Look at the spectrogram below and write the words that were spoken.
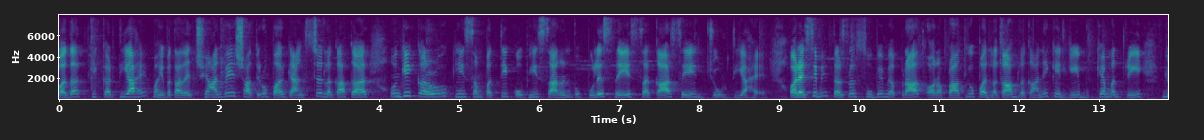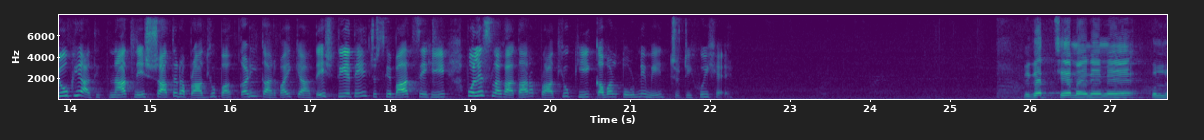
बदर भी कर दिया है। वहीं बता दें, छियानवे शातिरों पर गैंगस्टर लगाकर उनकी करोड़ों की संपत्ति को भी सहारनपुर पुलिस ने सरकार से जोड़ दिया है। है। और ऐसे में दरअसल सूबे में अपराध और अपराधियों पर लगाम लगाने के लिए मुख्यमंत्री योगी आदित्यनाथ ने शातिर अपराधियों पर कड़ी कार्रवाई के आदेश दिए थे, जिसके बाद से ही पुलिस लगातार अपराधियों की कबर तोड़ने में जुटी हुई है। विगत छः महीने में कुल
